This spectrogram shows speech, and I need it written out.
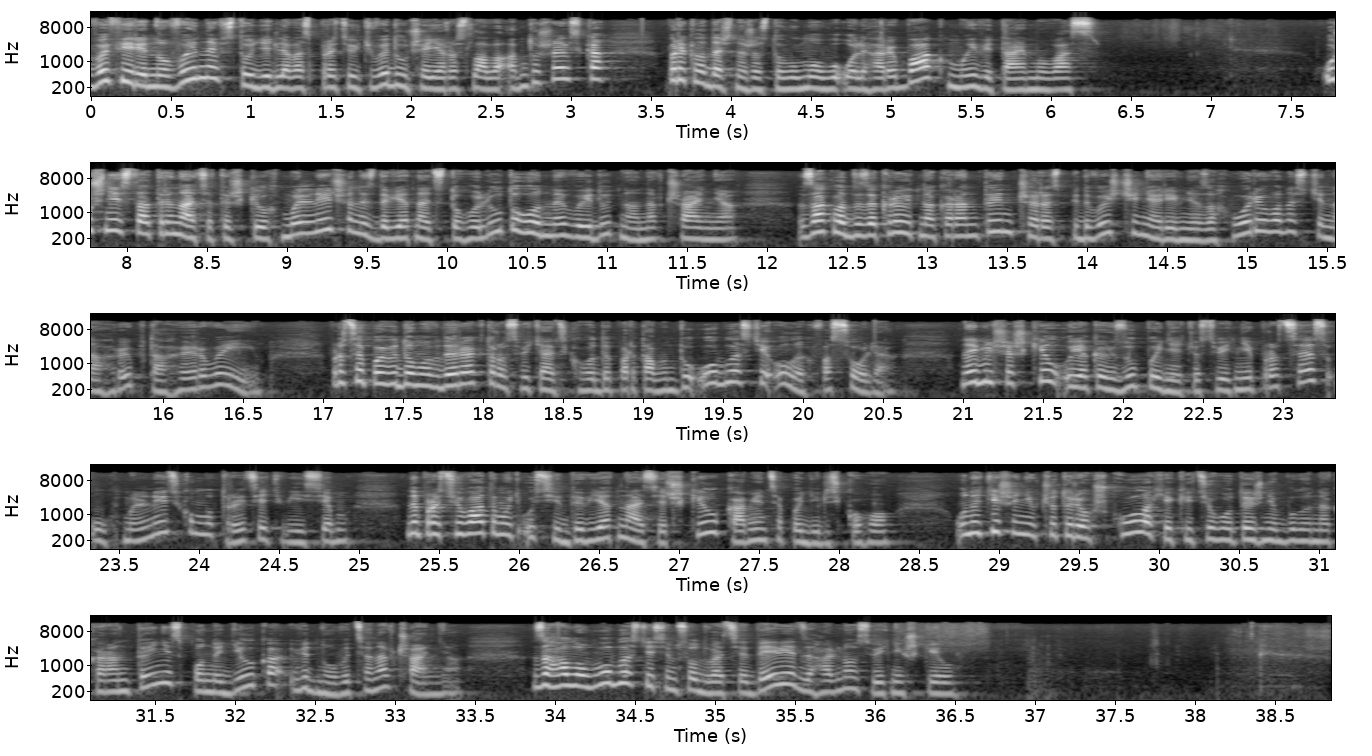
В ефірі новини в студії для вас працюють ведуча Ярослава Антушевська, перекладач на жестову мову Ольга Рибак. Ми вітаємо вас. Учні 113 шкіл Хмельниччини з 19 лютого не вийдуть на навчання. Заклади закриють на карантин через підвищення рівня захворюваності на грип та ГРВІ. Про це повідомив директор освітянського департаменту області Олег Фасоля. Найбільше шкіл, у яких зупинять освітній процес, у Хмельницькому 38. Не працюватимуть усі 19 шкіл Кам'янця-Подільського. У Нетішині в чотирьох школах, які цього тижня були на карантині, з понеділка відновиться навчання. Загалом в області 729 загальноосвітніх шкіл.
